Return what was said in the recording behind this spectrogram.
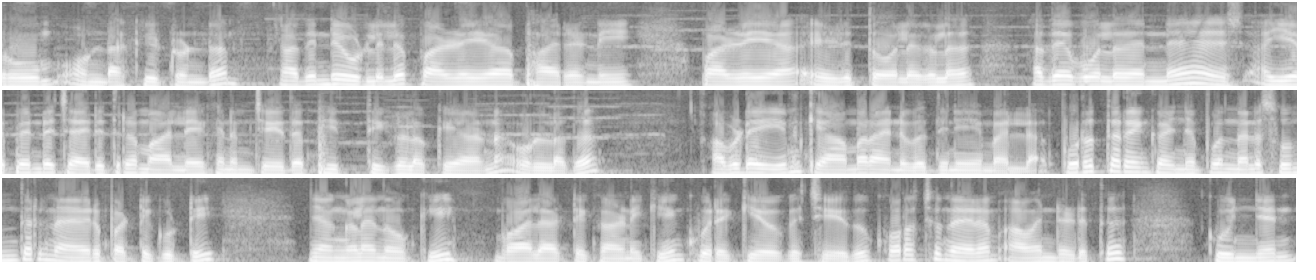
റൂം ഉണ്ടാക്കിയിട്ടുണ്ട്. അതിന്റെ ഉള്ളിൽ പഴയ ഭരണി പഴയ എഴുത്തോലകൾ അതേപോലെ തന്നെ അയ്യപ്പന്റെ ചരിത്രം ആലേഖനം ചെയ്ത ഭിത്തികളൊക്കെയാണ് ഉള്ളത്. അവിടെയും ക്യാമറ അനുവദനീയമല്ല. പുറത്തിറങ്ങി കഴിഞ്ഞപ്പോൾ നല്ല സുന്ദരനായ ഒരു പട്ടിക്കുട്ടി ഞങ്ങളെ നോക്കി വാലാട്ടി കാണിക്കുകയും കുരയ്ക്കുകയും ഒക്കെ ചെയ്തു. കുറച്ചു നേരം അവന്റെ അടുത്ത് കുഞ്ഞൻ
